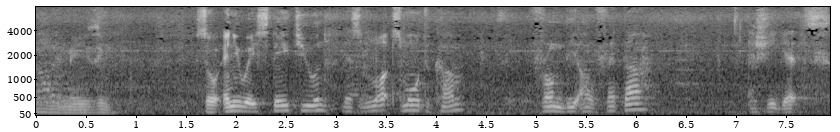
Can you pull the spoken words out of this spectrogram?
Oh, amazing. So anyway, stay tuned. There's lots more to come from the Alfetta as she gets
